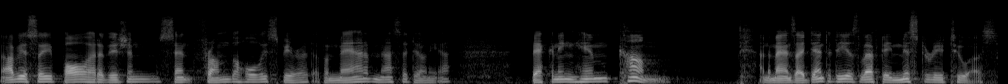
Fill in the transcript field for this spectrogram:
Obviously, Paul had a vision sent from the Holy Spirit of a man of Macedonia, beckoning him, Come. And the man's identity is left a mystery to us.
